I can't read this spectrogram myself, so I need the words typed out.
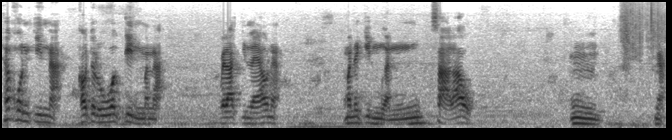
ถ้าคนกินอะเขาจะรู้ว่ากลิ่นมันอะ เวลากินแล้วเนี่ย มันจะกลิ่นเหมือนสาเหล้าอืมเนี่ย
